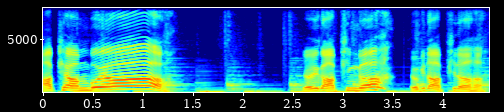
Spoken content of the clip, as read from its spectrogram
앞이 안 보여. 여기가 앞인가? 여기다 앞이다.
